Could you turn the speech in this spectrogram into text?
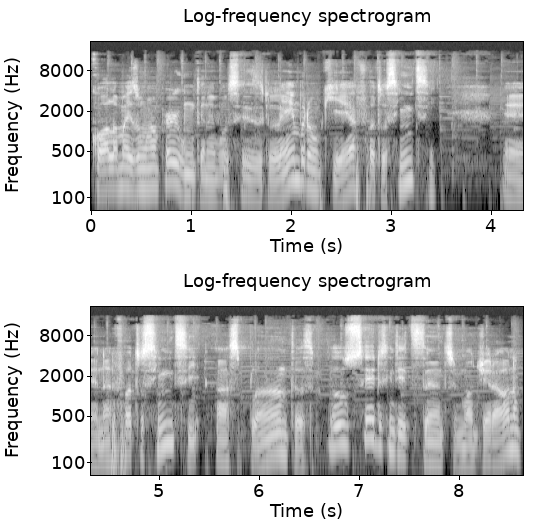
cola mais uma pergunta, né? Vocês lembram o que é a fotossíntese? É, na fotossíntese, as plantas, os seres sintetizantes de modo geral, né,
